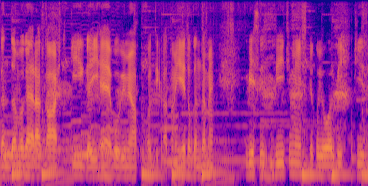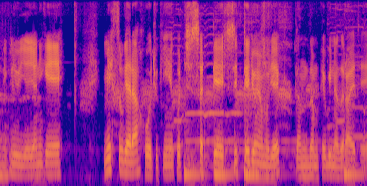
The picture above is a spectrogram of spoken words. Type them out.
गंदम वगैरह काश्त की गई है, वो भी मैं आपको दिखाता हूँ। ये तो गंदम है। बीच बीच में इसके कोई और भी चीज़ निकली हुई है, यानी कि मिक्स वगैरह हो चुकी हैं। कुछ सट्टे, सिट्टे जो हैं मुझे गंदम के भी नज़र आए थे।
